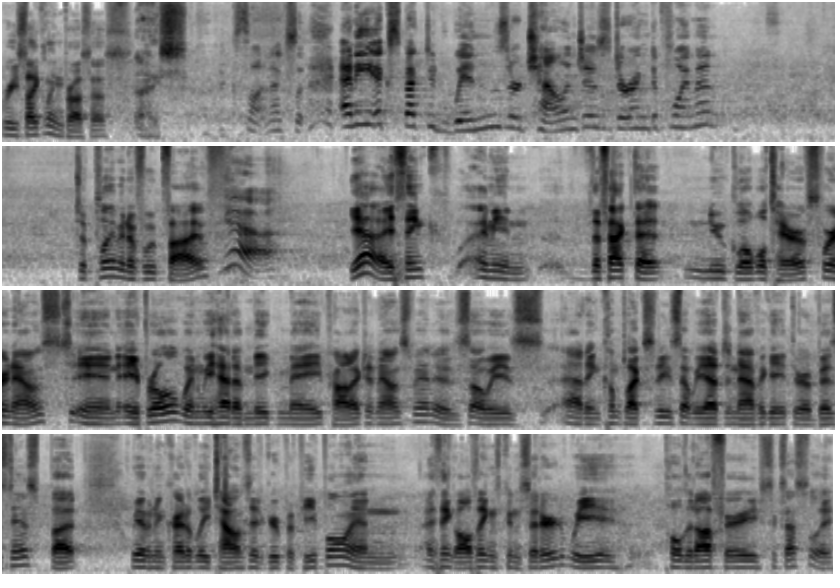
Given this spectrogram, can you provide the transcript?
recycling process. Nice. Excellent, excellent. Any expected wins or challenges during deployment? Deployment of Whoop 5? Yeah. Yeah, I think, I mean, the fact that new global tariffs were announced in April when we had a mid-May product announcement is always adding complexities that we had to navigate through a business, but we have an incredibly talented group of people, and I think all things considered, we pulled it off very successfully.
